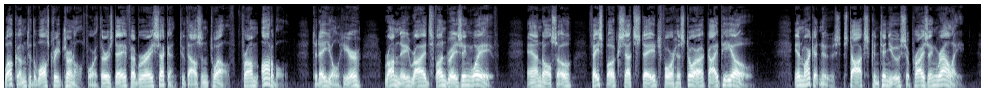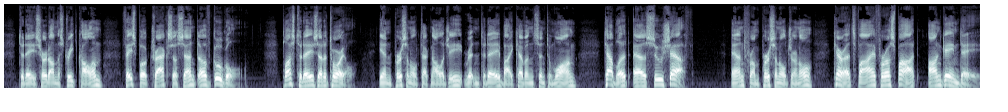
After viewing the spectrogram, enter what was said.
Welcome to the Wall Street Journal for Thursday, February 2nd, 2012, from Audible. Today you'll hear Romney rides fundraising wave, and also Facebook sets stage for historic IPO. In market news, stocks continue surprising rally. Today's Heard on the Street column Facebook tracks ascent of Google. Plus today's editorial. In Personal Technology, written today by Kevin Sintumuang, Tablet as sous chef. And from Personal Journal, Carrots vie for a spot on game day.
